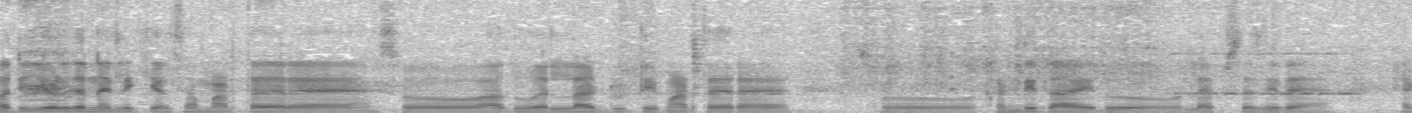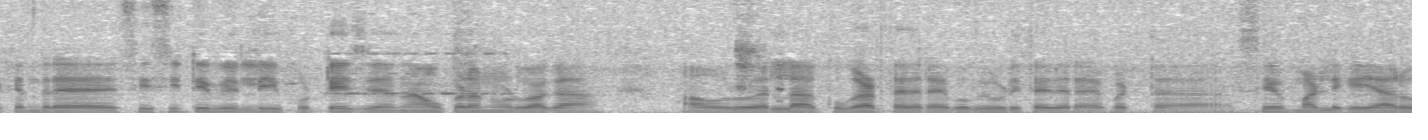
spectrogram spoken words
ಬರೀ ಏಳು ಜನ ಇಲ್ಲಿ ಕೆಲಸ ಮಾಡ್ತಾ ಇದ್ದಾರೆ ಸೊ ಅದು ಎಲ್ಲ ಡ್ಯೂಟಿ ಮಾಡ್ತಾ ಇದ್ದಾರೆ ಸೊ ಖಂಡಿತ ಇದು ಲೆಪ್ಸಸ್ ಇದೆ. ಯಾಕೆಂದರೆ ಸಿ ಸಿ ಟಿ ವಿಲಿ ಫುಟೇಜ್ ನಾವು ಕೂಡ ನೋಡುವಾಗ ಅವರು ಎಲ್ಲ ಕೂಗಾಡ್ತಾ ಇದ್ದಾರೆ ಬೊಬ್ಬಿ ಹೊಡಿತಾ ಇದ್ದಾರೆ ಬಟ್ ಸೇವ್ ಮಾಡಲಿಕ್ಕೆ ಯಾರೂ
